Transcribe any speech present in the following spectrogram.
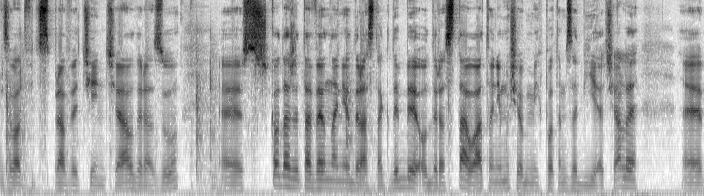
załatwić sprawę cięcia od razu. E, szkoda, że ta wełna nie odrasta. Gdyby odrastała, to nie musiałbym ich potem zabijać, ale e,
